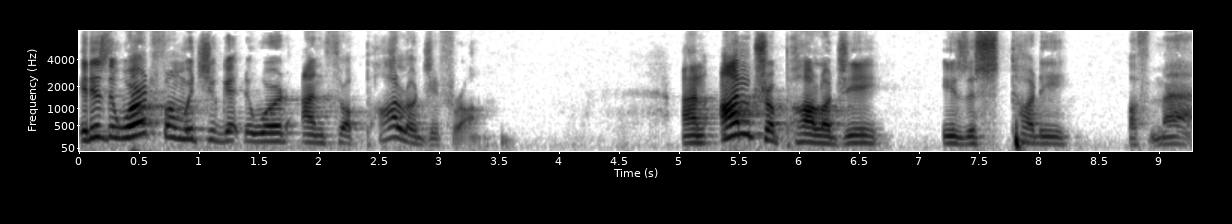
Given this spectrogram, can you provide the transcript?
It is the word from which you get the word anthropology from. And anthropology is the study of man,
